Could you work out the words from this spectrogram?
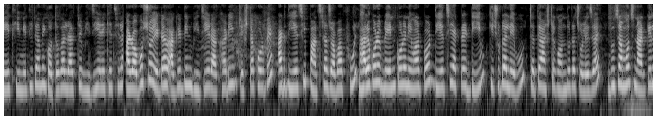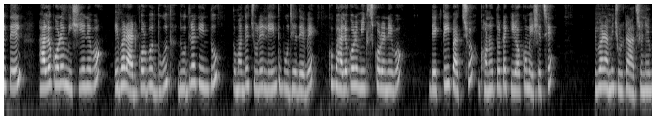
মেথি, মেথিটা আমি গতকাল রাত্রে ভিজিয়ে রেখেছিলাম। আর অবশ্যই এটা আগের দিন ভিজিয়ে রাখারই চেষ্টা করবে। আর দিয়েছি পাঁচটা জবা ফুল। ভালো করে ব্লেন্ড করে নেওয়ার পর দিয়েছি একটা ডিম, কিছুটা লেবু, যাতে আষ্টে গন্ধটা চলে যায়। দু চামচ নারকেল তেল, ভালো করে মিশিয়ে নেব। এবার অ্যাড করব দুধ। দুধটা কিন্তু তোমাদের চুলের লেন্থ বুঝে দেবে। খুব ভালো করে মিক্সড করে নেব। দেখতেই পাচ্ছ ঘনত্বটা কীরকম এসেছে। এবার আমি চুলটা আঁচড়ে নেব।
